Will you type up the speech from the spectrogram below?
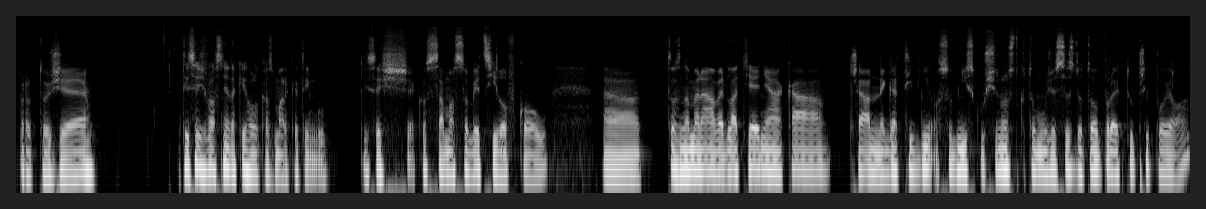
protože ty jsi vlastně taky holka z marketingu. Ty jsi jako sama sobě cílovkou. Uh, to znamená, vedla tě nějaká třeba negativní osobní zkušenost k tomu, že ses do toho projektu připojila?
